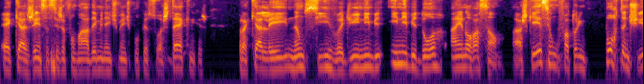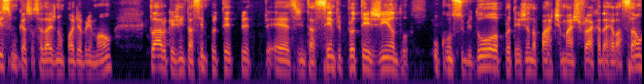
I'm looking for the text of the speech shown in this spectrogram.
é que a agência seja formada eminentemente por pessoas técnicas, para que a lei não sirva de inibidor à inovação. Acho que esse é um fator importantíssimo que a sociedade não pode abrir mão. Claro que a gente está sempre, é, tá sempre protegendo o consumidor, protegendo a parte mais fraca da relação,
